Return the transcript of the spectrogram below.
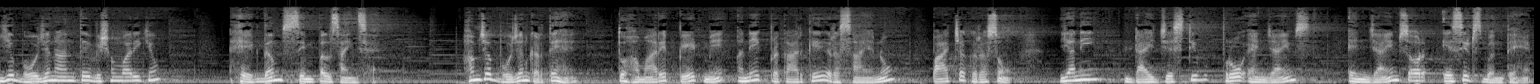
ये भोजन आंते विषमवारी क्यों? एकदम सिंपल साइंस है। हम जब भोजन करते हैं तो हमारे पेट में अनेक प्रकार के रसायनों, पाचक रसों, यानी डाइजेस्टिव प्रो एंजाइम्स एंजाइम्स और एसिड्स बनते हैं।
